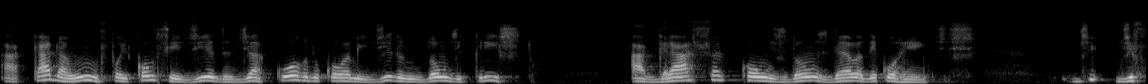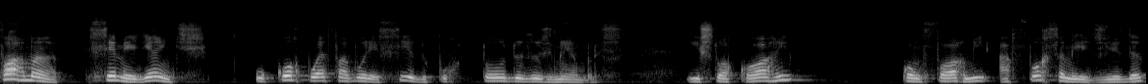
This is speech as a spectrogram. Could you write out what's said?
A cada um foi concedida, de acordo com a medida do dom de Cristo, a graça com os dons dela decorrentes. De, de forma semelhante, o corpo é favorecido por todos os membros. Isto ocorre conforme a força medida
